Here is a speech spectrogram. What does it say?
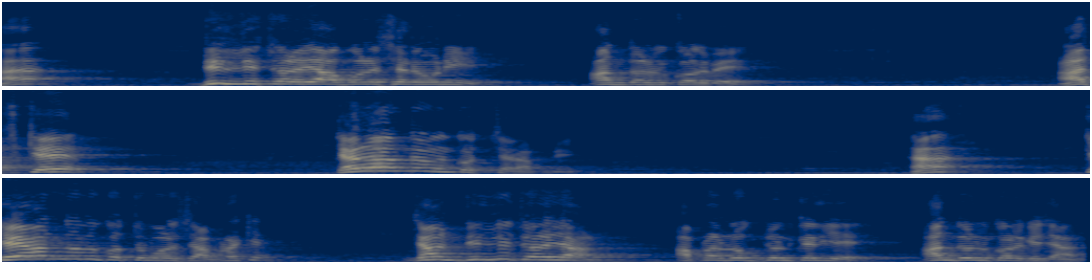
হ্যাঁ? দিল্লি চলে যাও বলেছেন উনি, আন্দোলন করবে। আজকে কেন আন্দোলন করছেন আপনি? হ্যাঁ? কে আন্দোলন করতে বলেছে আপনাকে? যান, দিল্লি চলে যান। আপনার লোকজনকে নিয়ে আন্দোলন করে যান।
